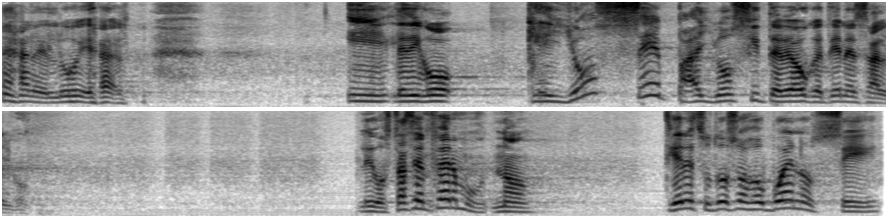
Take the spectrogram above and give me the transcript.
Aleluya. y le digo, que yo sepa, yo sí te veo que tienes algo. Le digo, ¿estás enfermo? No. ¿Tienes tus dos ojos buenos? Sí.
